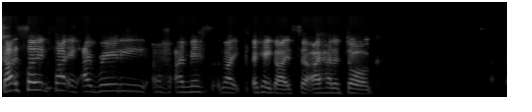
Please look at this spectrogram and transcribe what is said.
That's so exciting. I really, oh, I miss like. Okay, guys. So I had a dog.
